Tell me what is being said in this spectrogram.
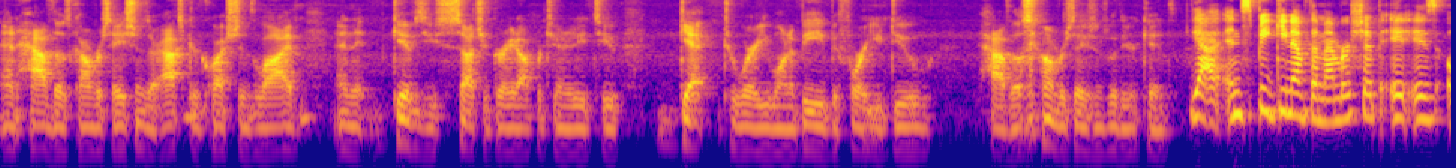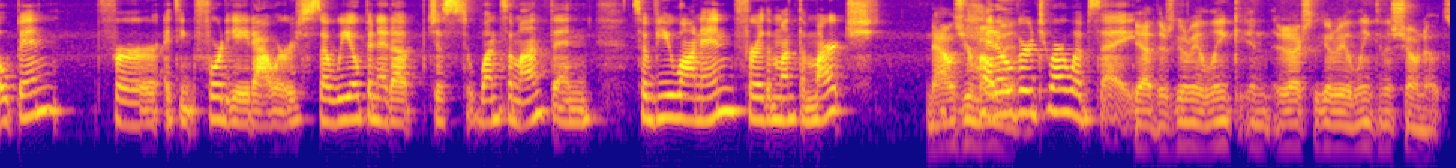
and have those conversations or ask your questions live and it gives you such a great opportunity to get to where you want to be before you do have those conversations with your kids Yeah, and speaking of the membership, it is open for I think 48 hours. So we open it up just once a month and so if you want in for the month of March, now's your head moment over to our website. yeah there's going to be a link in there's actually going to be a link in the show notes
